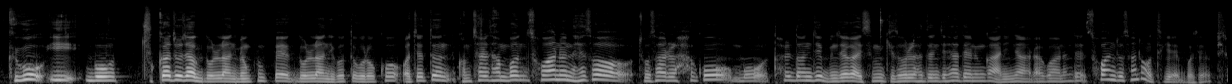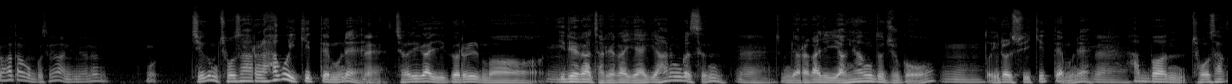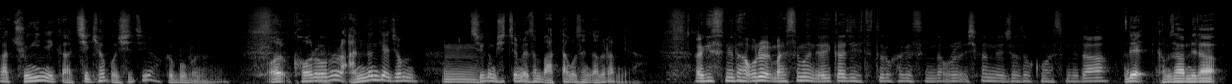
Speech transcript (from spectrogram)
그리고 이뭐 주가 조작 논란, 명품백 논란 이것도 그렇고 어쨌든 검찰에서 한번 소환은 해서 조사를 하고 뭐 털든지 문제가 있으면 기소를 하든지 해야 되는 거 아니냐라고 하는데 소환 조사는 어떻게 보세요? 필요하다고 보세요? 아니면은 뭐 지금 조사를 하고 있기 때문에 네. 저희가 이거를 뭐 이래라 저래라 이야기하는 것은 네. 좀 여러 가지 영향도 주고 음. 또 이럴 수 있기 때문에 네. 한번 조사가 중이니까 지켜보시지요 그 부분은 어, 거론을 않는 게좀 음. 지금 시점에서 맞다고 생각을 합니다. 알겠습니다. 오늘 말씀은 여기까지 듣도록 하겠습니다. 오늘 시간 내주셔서 고맙습니다. 네 감사합니다.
